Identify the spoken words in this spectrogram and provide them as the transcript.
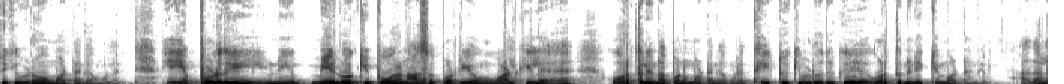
தூக்கி விடவும் மாட்டாங்க அவங்கள. நீ எப்பொழுது நீ மேலோக்கி போகிறன்னு ஆசைப்படுறியோ உன் வாழ்க்கையில் ஒருத்தனை என்ன பண்ண மாட்டாங்க. உங்களை கை தூக்கி விடுவதற்கு ஒருத்தனை நிற்க மாட்டாங்க. அதனால்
